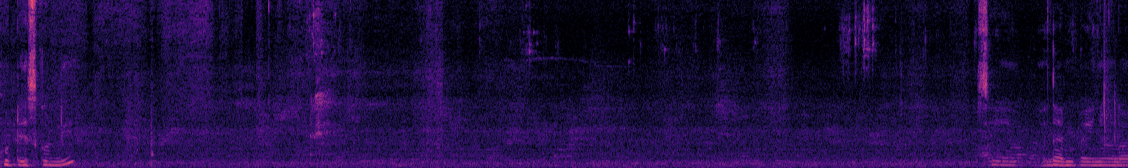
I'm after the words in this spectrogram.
కుట్టేసుకోండి. సేమ్ దానిపైన అలా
